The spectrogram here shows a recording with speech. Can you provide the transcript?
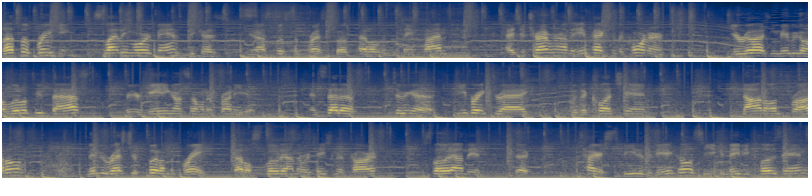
Left foot braking, slightly more advanced because you're not supposed to press both pedals at the same time. As you're traveling around the apex of the corner, you're realizing maybe going a little too fast or you're gaining on someone in front of you. Instead of doing a e-brake drag with a clutch in, not on throttle, maybe rest your foot on the brake. That'll slow down the rotation of the car, slow down the, the entire speed of the vehicle so you can maybe close in,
